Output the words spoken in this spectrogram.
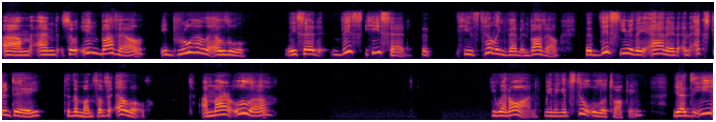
Um, and so in Bavel, Ibruha Elul, they said this. He said that he's telling them in Bavel that this year they added an extra day to the month of Elul. Amar Ula he went on, meaning it's still Ula talking. Yadi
